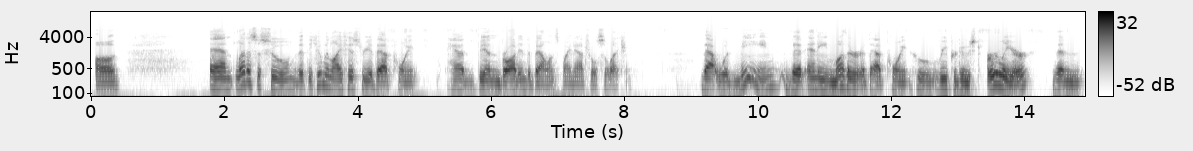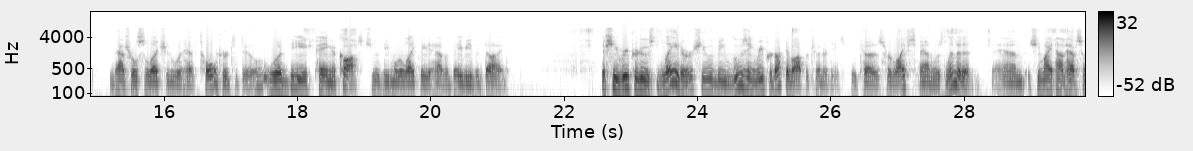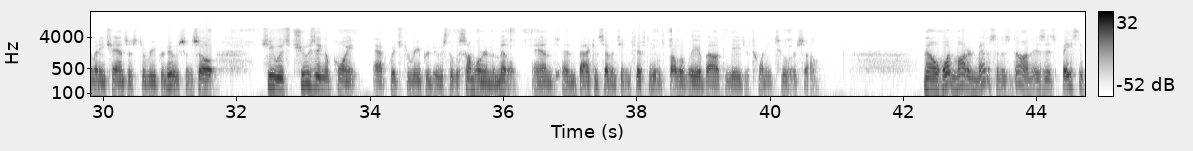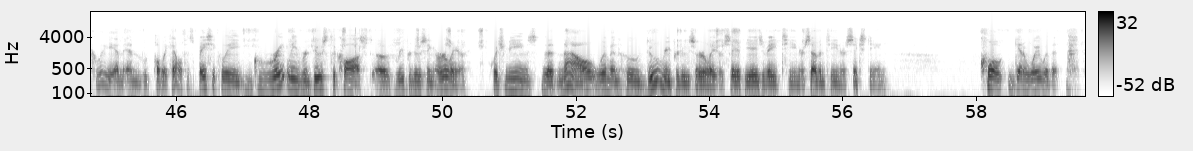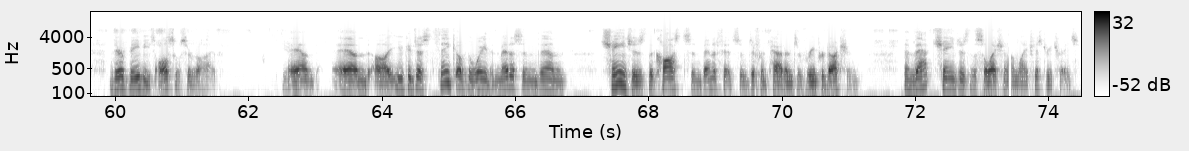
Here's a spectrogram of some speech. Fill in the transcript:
Uh, and let us assume that the human life history at that point had been brought into balance by natural selection. That would mean that any mother at that point who reproduced earlier than natural selection would have told her to do would be paying a cost. She would be more likely to have a baby that died. If she reproduced later, she would be losing reproductive opportunities because her lifespan was limited and she might not have so many chances to reproduce. And so she was choosing a point at which to reproduce that was somewhere in the middle. And, and back in 1750, it was probably about the age of 22 or so. Now, what modern medicine has done is it's basically, and, and public health, it's basically greatly reduced the cost of reproducing earlier, which means that now women who do reproduce earlier, say at the age of 18 or 17 or 16, quote, get away with it. Their babies also survive. Yeah. And and uh, you can just think of the way that medicine then changes the costs and benefits of different patterns of reproduction and that changes the selection on life history traits.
